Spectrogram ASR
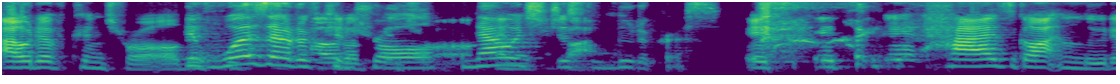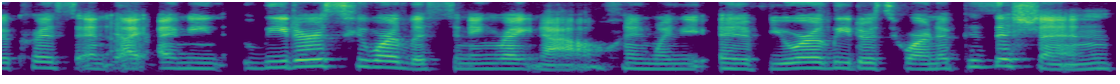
out of control. This it was out, of, out control. of, control. Now it's, it's just fun. ludicrous. It's, it's it has gotten ludicrous, and yeah. I, I mean, leaders who are listening right now, and when you, and if you are leaders who are in a position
